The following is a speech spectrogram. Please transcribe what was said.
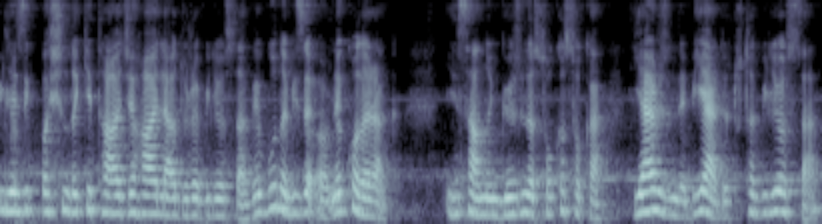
bilezik, başındaki tacı hala durabiliyorsa ve buna bize örnek olarak insanın gözüne soka soka yeryüzünde bir yerde tutabiliyorsa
